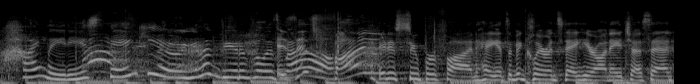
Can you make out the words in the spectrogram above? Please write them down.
Hi, ladies. Thank you. You look beautiful as Is well. this fun? It is super fun. Hey, it's a big clearance day here on HSN.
